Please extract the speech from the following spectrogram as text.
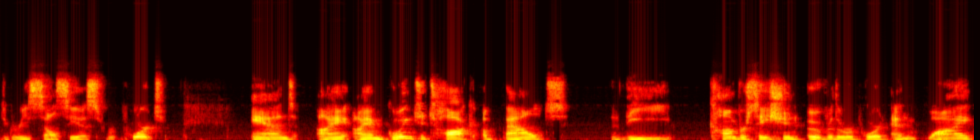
degrees Celsius report, and I, I am going to talk about the conversation over the report and why,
